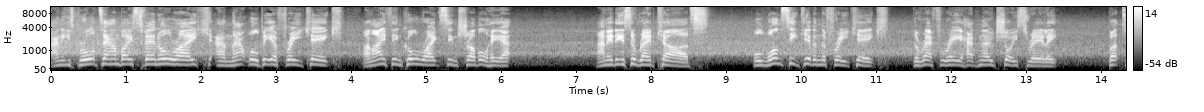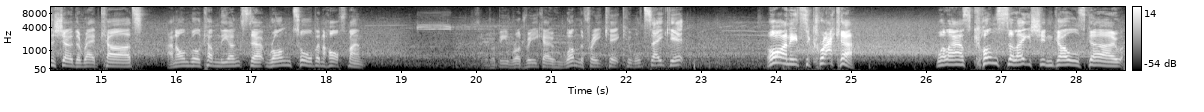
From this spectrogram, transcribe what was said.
and he's brought down by Sven Ulreich, and that will be a free kick. And I think Ulreich's in trouble here. And it is a red card. Well, once he'd given the free kick, the referee had no choice really but to show the red card. And on will come the youngster, Ron-Thorben Hoffmann. So it'll be Rodrygo who won the free kick who will take it. Oh, and it's a cracker. Well, as consolation goals go,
